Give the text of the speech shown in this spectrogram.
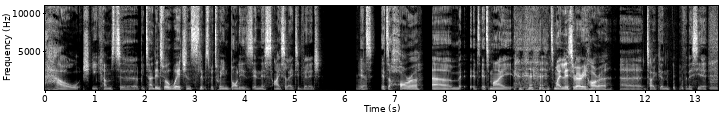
how she comes to be turned into a witch and slips between bodies in this isolated village. Yeah. It's it's a horror. Um, it's it's my it's my literary horror uh, token for this year Mm.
